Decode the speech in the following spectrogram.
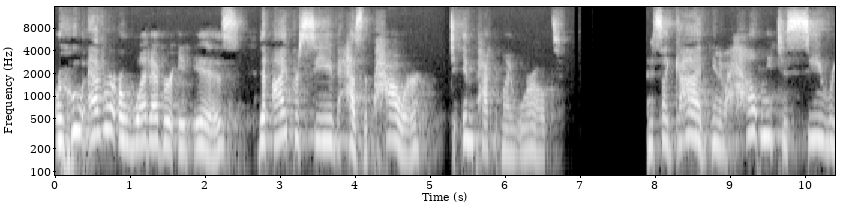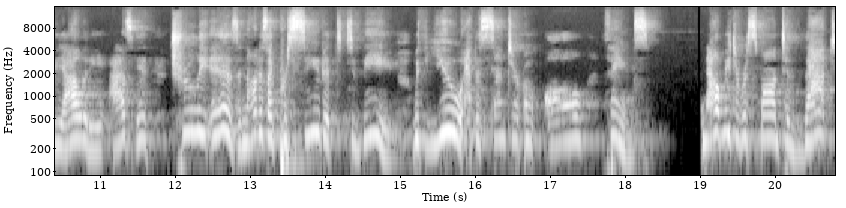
or whoever or whatever it is that I perceive has the power to impact my world. And it's like, God, you know, help me to see reality as it truly is and not as I perceive it to be, with you at the center of all things. And help me to respond to that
